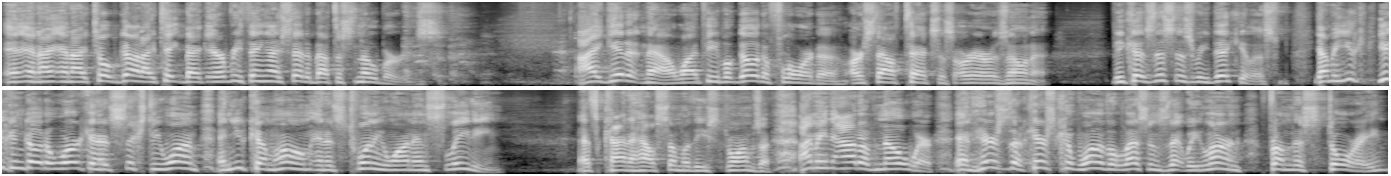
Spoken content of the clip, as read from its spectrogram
And, and, I, and I told God, I take back everything I said about the snowbirds. I get it now why people go to Florida or South Texas or Arizona because this is ridiculous. I mean, you, you can go to work and it's 61 and you come home and it's 21 and sleeting. That's kind of how some of these storms are. I mean, out of nowhere. And here's, the, here's one of the lessons that we learn from this story,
